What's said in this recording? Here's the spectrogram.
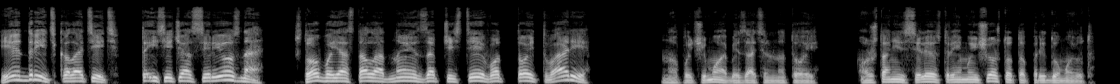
«Ядрить колотить!» Ты сейчас серьезно? Чтобы я стал одной из запчастей вот той твари? Но почему обязательно той? Может, они с Селестрием еще что-то придумают?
